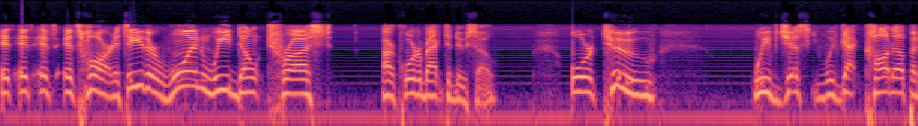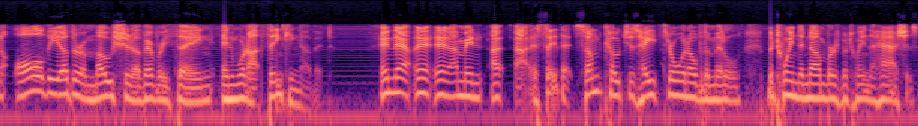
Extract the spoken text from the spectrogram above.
It, it? It's it's hard. It's either one we don't trust our quarterback to do so, or two we've just we've got caught up in all the other emotion of everything and we're not thinking of it. And now, and, and I mean, I, I say that some coaches hate throwing over the middle between the numbers, between the hashes.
